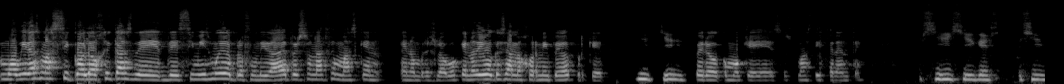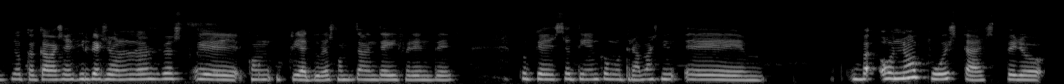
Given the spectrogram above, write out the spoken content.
movidas más psicológicas de, de sí mismo y de profundidad de personaje más que en, en Hombres Lobo. Que no digo que sea mejor ni peor, porque, Sí, sí, pero como que eso es más diferente. sí, sí, que es, sí, lo que acabas de decir, que son los dos eh, con criaturas completamente diferentes, porque eso tienen como tramas, eh, o no opuestas, pero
